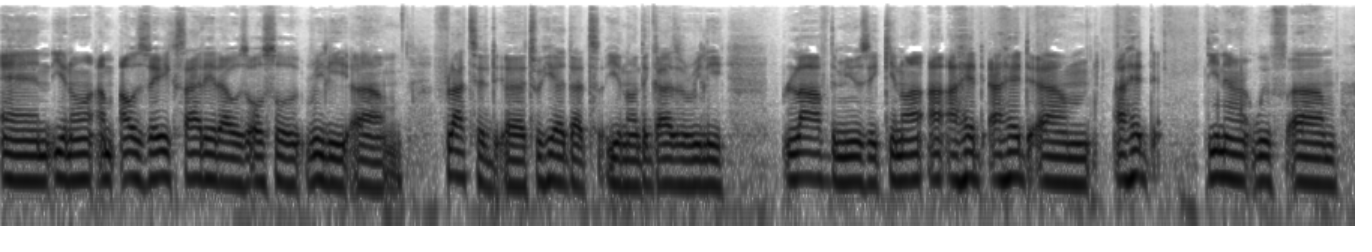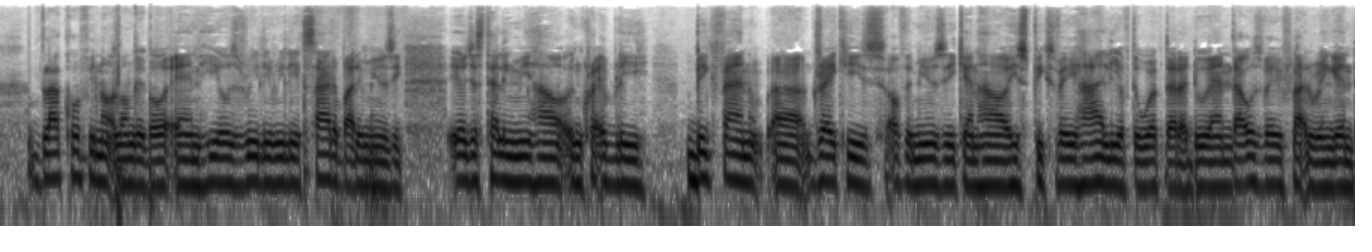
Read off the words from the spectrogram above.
And you know, I'm, i was very excited. I was also really um, flattered uh, to hear that you know the guys really love the music. You know, I, I had I had um, I had dinner with. Um, Black Coffee not long ago, and he was really, really excited about the music. He was just telling me how incredibly big fan uh, Drake is of the music and how he speaks very highly of the work that I do, and that was very flattering. And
